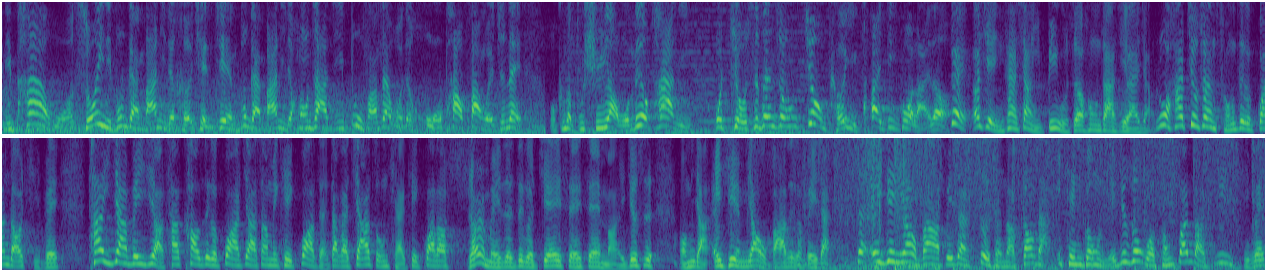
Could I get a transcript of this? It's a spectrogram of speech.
你怕我，所以你不敢把你的核潜舰、不敢把你的轰炸机布防在我的火炮范围之内。我根本不需要，我没有怕你，我九十分钟就可以快递过来了。对，而且你看，像以 B 五十二轰炸机来讲，如果它就算从这个关岛起飞，它一架飞机啊，它靠这个挂架上面可以挂载大概加总起来可以挂到十二枚的这个 JSSM 啊，也就是我们讲 AGM 幺五八这个飞弹。那 AGM 幺五八的飞弹射程到高达一千公里，也就是说我从关岛基地起飞，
